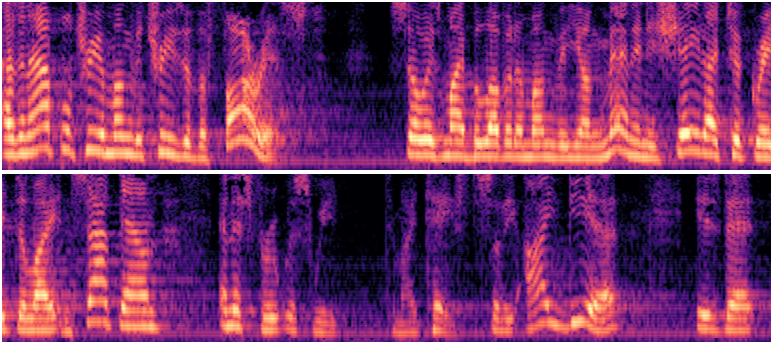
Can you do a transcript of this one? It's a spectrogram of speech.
As an apple tree among the trees of the forest, so is my beloved among the young men. In his shade I took great delight and sat down, and his fruit was sweet to my taste. So the idea is that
